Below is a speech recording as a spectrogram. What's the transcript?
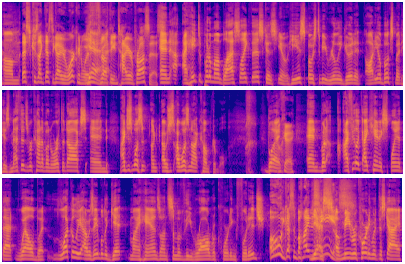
Um, that's because like that's the guy you're working with Yeah. throughout the entire process. And I, I hate to put him on blast like this because, you know, he is supposed to be really good at audiobooks, but his methods were kind of unorthodox and I just wasn't, I was just, I was not comfortable. But, Okay. And, but I feel like I can't explain it that well, but luckily I was able to get my hands on some of the raw recording footage. oh, you got some behind the Yes, scenes of me recording with this guy,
